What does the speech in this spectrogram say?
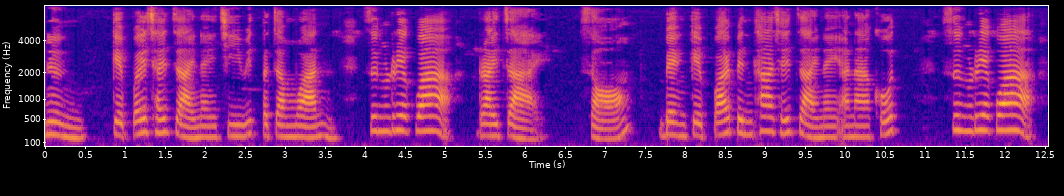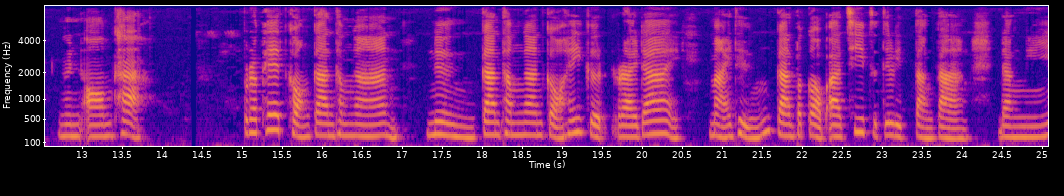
1. เก็บไว้ใช้จ่ายในชีวิตประจำวัน ซึ่งเรียกว่า รายจ่าย 2. แบ่งเก็บไว้เป็นค่าใช้จ่ายในอนาคต ซึ่งเรียกว่า เงินออมค่ะ ประเภทของการทำงาน 1. การทำงานก่อให้เกิดรายได้ หมายถึงการประกอบอาชีพสุจริตต่างๆ ดังนี้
